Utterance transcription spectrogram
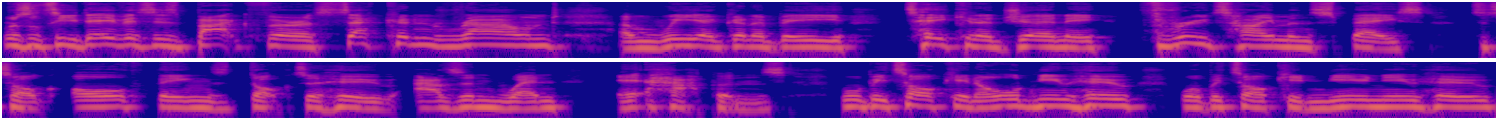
Russell T Davies is back for a second round, and we are going to be taking a journey through time and space to talk all things Doctor Who as and when it happens. We'll be talking old New Who, we'll be talking new New Who,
